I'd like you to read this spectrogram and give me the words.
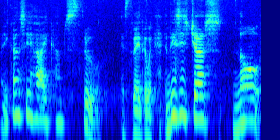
And you can see how it comes through straight away. And this is just not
